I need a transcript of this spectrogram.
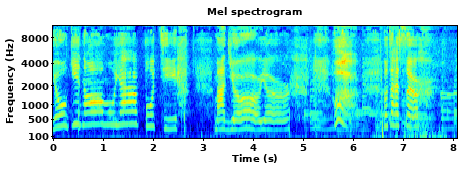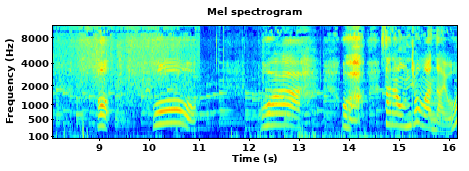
여기 너무 예쁘지 맞아요. 어, 도착했어요. 어, 오, 와, 와, 사람 엄청 많나요?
